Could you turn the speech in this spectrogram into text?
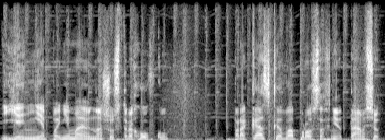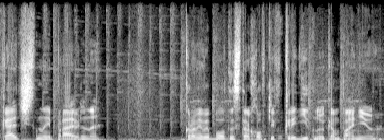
Я не понимаю нашу страховку. Про каско вопросов нет, там все качественно и правильно. Кроме выплаты страховки в кредитную компанию.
